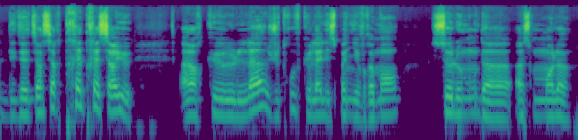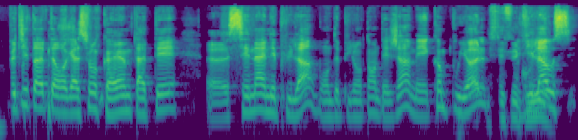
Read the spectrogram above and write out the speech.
des adversaires très très sérieux. Alors que là, je trouve que là, l'Espagne est vraiment seule au monde à, à ce moment-là. Petite interrogation quand même, Tate. Euh, Senna n'est plus là, bon depuis longtemps déjà, mais comme Puyol, Villa aussi,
